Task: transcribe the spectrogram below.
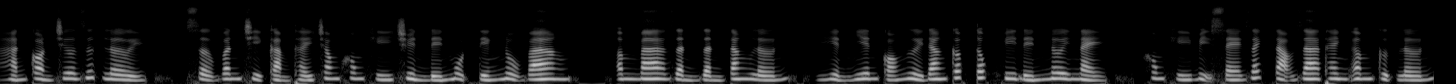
Hắn còn chưa dứt lời, Sở Vân chỉ cảm thấy trong không khí truyền đến một tiếng nổ vang. Âm ba dần dần tăng lớn, hiển nhiên có người đang cấp tốc phi đến nơi này. Không khí bị xé rách tạo ra thanh âm cực lớn.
